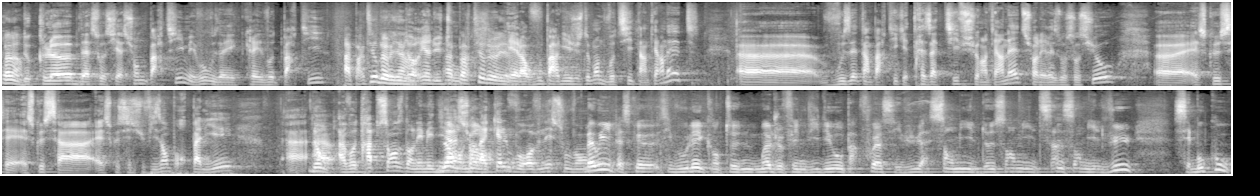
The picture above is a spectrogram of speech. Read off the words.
de clubs, d'associations de partis, mais vous, vous avez créé votre parti. À partir de rien. De rien du tout. À partir de rien. Et alors, vous parliez justement de votre site internet. Euh, vous êtes un parti qui est très actif sur Internet, sur les réseaux sociaux. Euh, est-ce que c'est est -ce ça, est -ce c'est suffisant pour pallier à, votre absence dans les médias sur laquelle vous revenez souvent Ben oui, parce que si vous voulez, quand euh, moi je fais une vidéo, parfois c'est vu à 100 000, 200 000, 500 000 vues, c'est beaucoup.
